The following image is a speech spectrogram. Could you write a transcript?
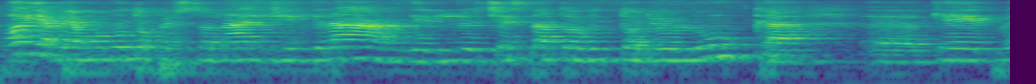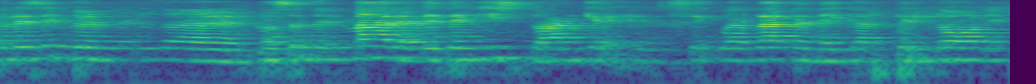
poi abbiamo avuto personaggi grandi, c'è stato Vittorio Lucca, eh, che per esempio nel Cosa del Mare avete visto anche eh, se guardate nei cartelloni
